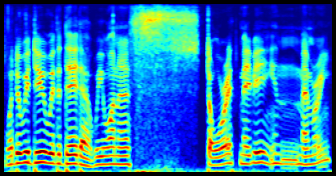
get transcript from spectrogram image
What do we do with the data? We want to store it maybe in memory.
